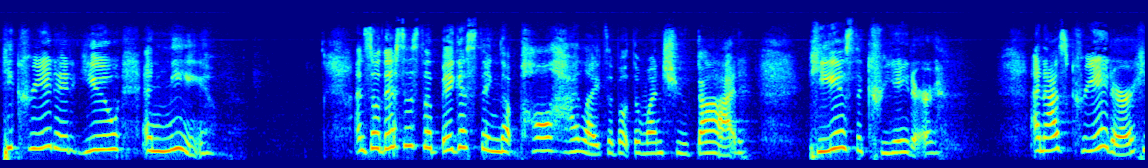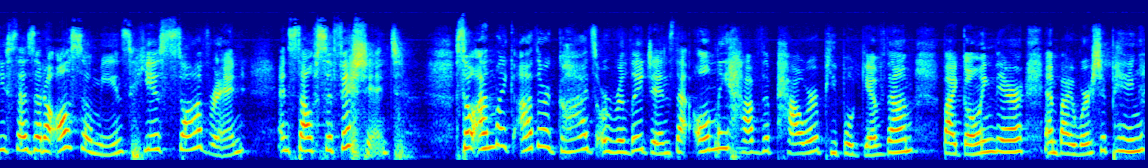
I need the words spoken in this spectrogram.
He created you and me. And so this is the biggest thing that Paul highlights about the one true God. He is the creator. And as creator, he says that it also means he is sovereign and self sufficient. So, unlike other gods or religions that only have the power people give them by going there and by worshiping,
